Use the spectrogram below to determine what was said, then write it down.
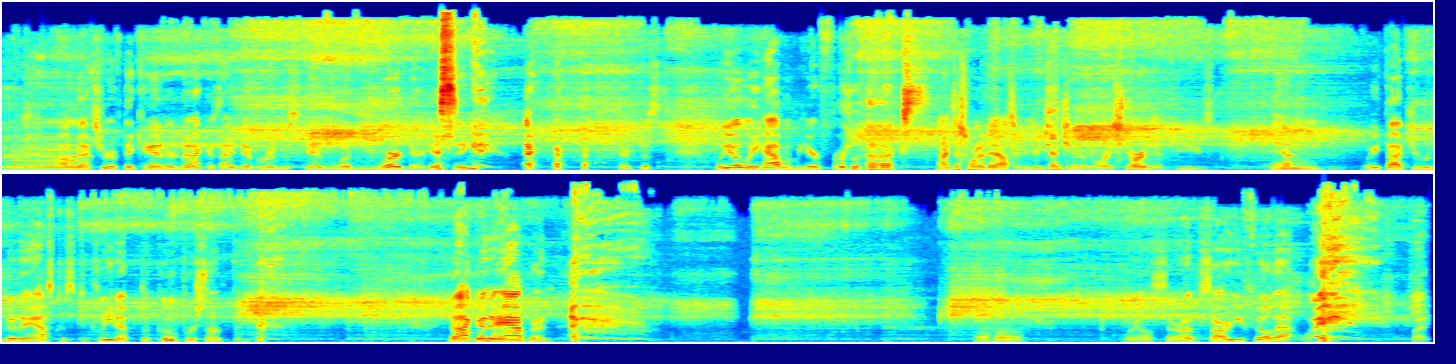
I'm not sure if they can or not because I never understand one word they're hissing. they're just, we only have them here for looks. I just wanted to ask for your attention scary. before I started. Jeez. And We thought you were going to ask us to clean up the poop or something. Not going to happen. uh huh. Well, sir, I'm sorry you feel that way. but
